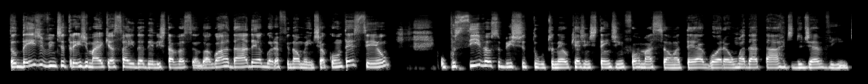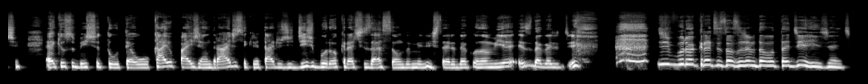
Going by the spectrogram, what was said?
Então, desde 23 de maio que a saída dele estava sendo aguardada e agora finalmente aconteceu. O possível substituto, né, o que a gente tem de informação até agora, uma da tarde do dia 20, é que o substituto é o Caio Paz de Andrade, secretário de desburocratização do Ministério da Economia. Esse negócio de Desburocratização já me dá vontade de rir, gente.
